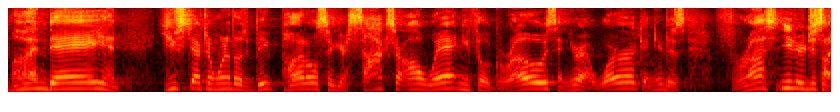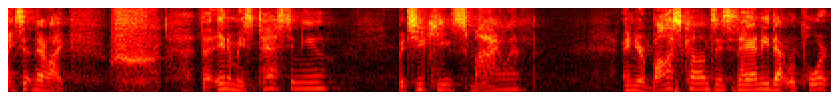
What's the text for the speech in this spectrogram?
Monday and you stepped in one of those big puddles so your socks are all wet and you feel gross and you're at work and you're just frustrated. You're just like sitting there like, the enemy's testing you, but you keep smiling and your boss comes and says, Hey, I need that report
